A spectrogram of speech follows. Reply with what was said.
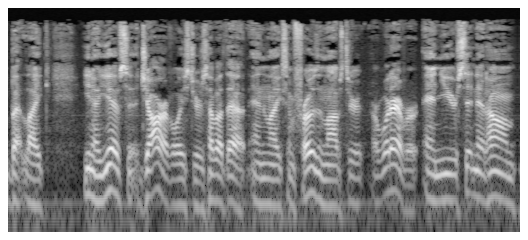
but like, you know, you have a jar of oysters. How about that? And like some frozen lobster or whatever. And you're sitting at home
